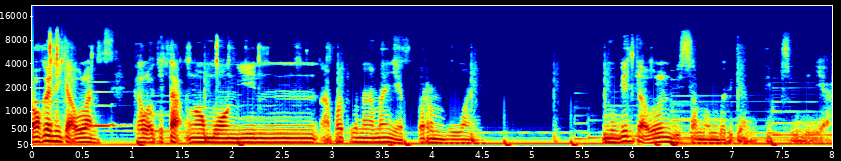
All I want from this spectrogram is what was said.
Oke nih Kak Ulan, kalau kita ngomongin apa tuh namanya perempuan, mungkin Kak Ulan bisa memberikan tips mungkin ya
